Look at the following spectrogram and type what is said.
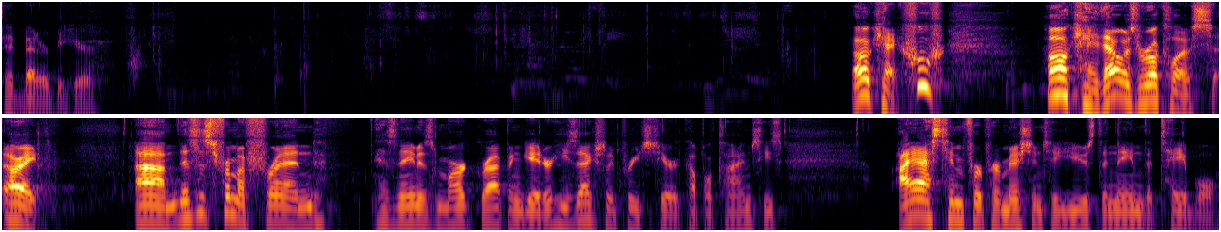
it better be here. Okay, whew. Okay, that was real close. All right. Um, this is from a friend. His name is Mark Grappengater. He's actually preached here a couple times. He's, I asked him for permission to use the name The Table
